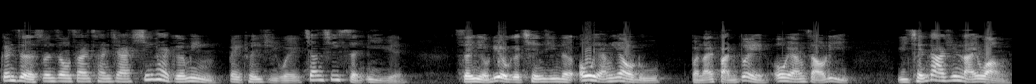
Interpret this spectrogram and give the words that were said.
跟着孙中山参加辛亥革命，被推举为江西省议员。生有六个千金的欧阳耀如，本来反对欧阳早丽与钱大军来往，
